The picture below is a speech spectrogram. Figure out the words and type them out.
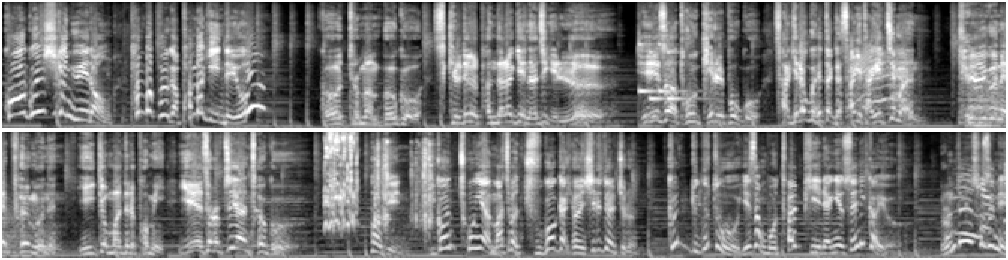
과거의 시간 유예랑 판박 불가 판박이인데요? 겉으로만 보고 스킬 등을 판단하기엔 아직 일러 대사 도키를 보고 사기라고 했다가 사기 당했지만 최근의 펌은 인격 만드는 펌이 예사롭지 않다고 하긴 이건 총이야 맞지만 주거가 현실이 될 줄은. 그 누구도 예상 못할 피해량이었으니까요. 그런데 선생님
